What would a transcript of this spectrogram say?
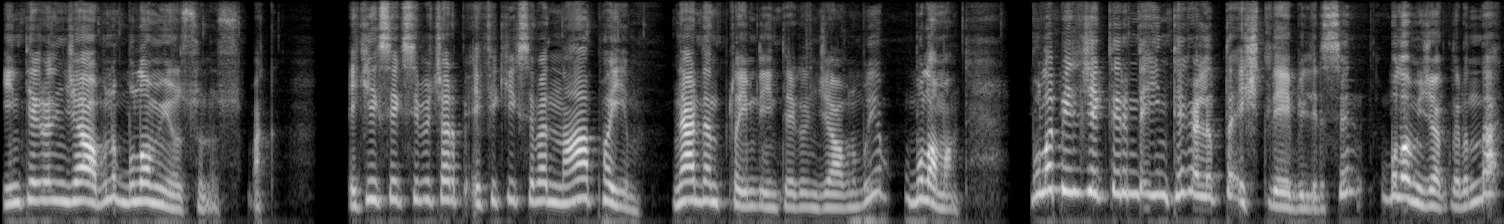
integralin cevabını bulamıyorsunuz. Bak 2x eksi 1 çarpı f2x'e ben ne yapayım? Nereden tutayım da integralin cevabını bulayım? Bulamam. Bulabileceklerimde integral alıp da eşitleyebilirsin. Bulamayacaklarında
